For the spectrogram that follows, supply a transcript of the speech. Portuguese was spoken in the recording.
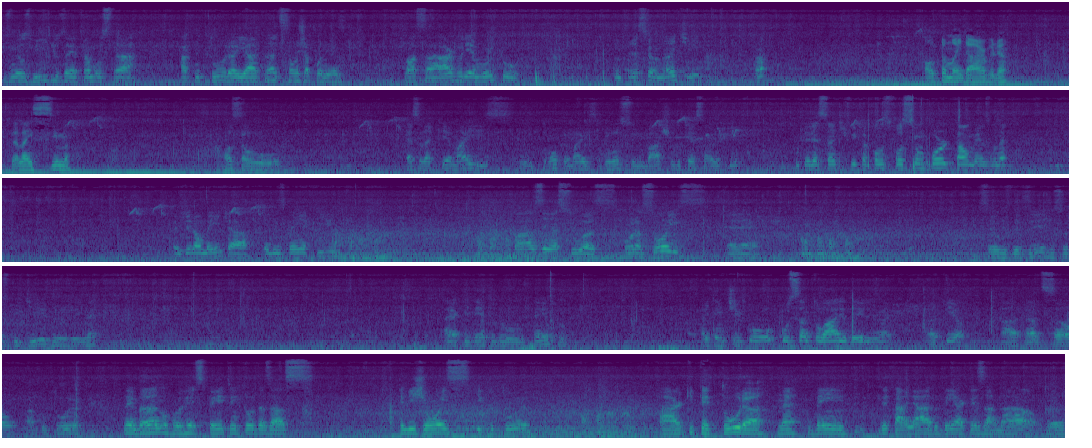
Os meus vídeos é para mostrar a cultura e a tradição japonesa. Nossa, a árvore é muito impressionante Ó. Olha o tamanho da árvore, ó. Até lá em cima. Nossa, o... Essa daqui é mais... O tronco é mais grosso embaixo do que essa daqui. Interessante, fica como se fosse um portal mesmo, né? Aí, geralmente a... eles vêm aqui, fazem as suas orações, é seus desejos, seus pedidos, e, né? Aí aqui dentro do templo, aí tem tipo o santuário deles, né? Aqui, ó, a tradição, a cultura. Lembrando o respeito em todas as religiões e cultura. A arquitetura, né? Bem detalhado, bem artesanal, né?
